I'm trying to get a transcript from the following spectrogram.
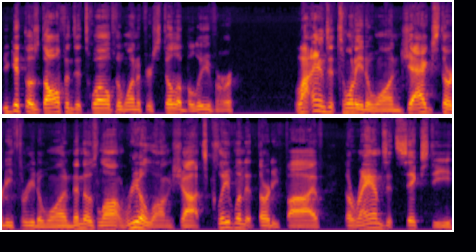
You get those Dolphins at 12 to 1 if you're still a believer. Lions at 20 to 1, Jags 33 to 1. Then those long real long shots, Cleveland at 35, the Rams at 60.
